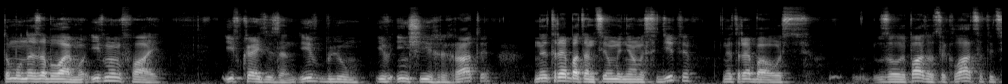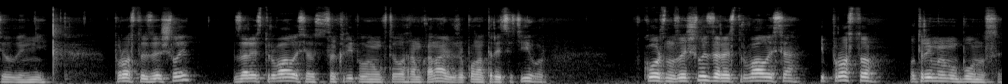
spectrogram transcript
Тому не забуваємо і в Memfy, і в Catizen, і в Bloom, і в інші ігри грати. Не треба там цілими днями сидіти, не треба ось залипати, це клацати цілий день. Ні. Просто зайшли, зареєструвалися в закріпленому в телеграм-каналі вже понад 30 ігор. В кожну зайшли, зареєструвалися і просто отримуємо бонуси.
